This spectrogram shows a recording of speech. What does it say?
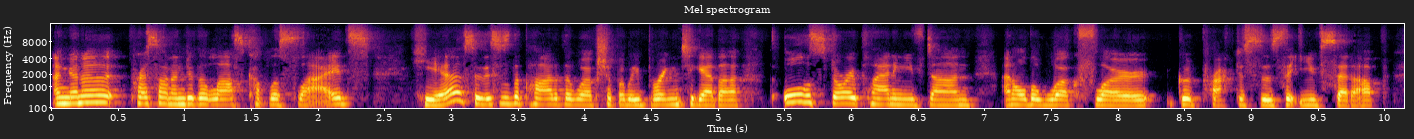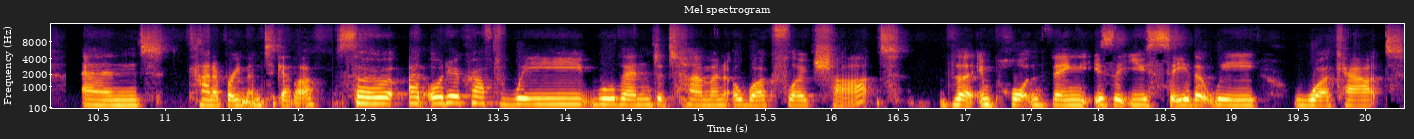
I'm going to press on and do the last couple of slides here. So this is the part of the workshop where we bring together all the story planning you've done and all the workflow good practices that you've set up and kind of bring them together. So at Audiocraft, we will then determine a workflow chart. The important thing is that you see that we work out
